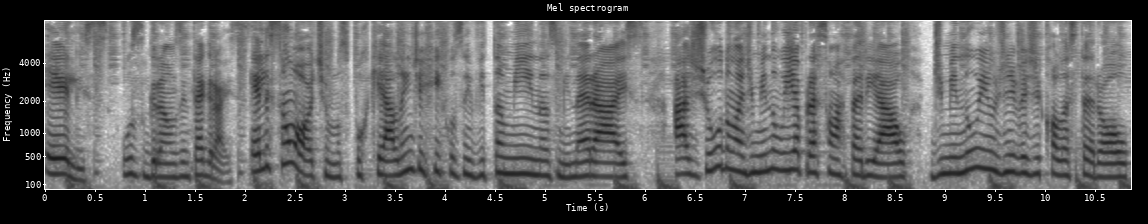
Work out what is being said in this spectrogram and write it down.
eles, os grãos integrais. Eles são ótimos porque, além de ricos em vitaminas, minerais, ajudam a diminuir a pressão arterial, diminuem os níveis de colesterol,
